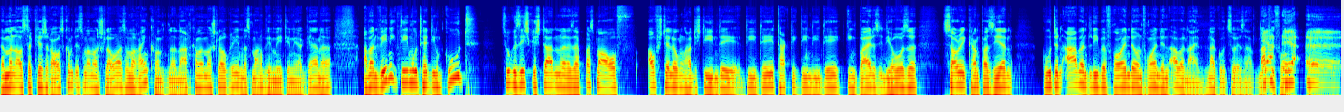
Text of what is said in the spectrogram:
wenn man aus der Kirche rauskommt, ist man immer schlauer, als wenn man reinkommt. Und danach kann man immer schlau reden. Das machen wir Medien ja gerne. Aber ein wenig Demut hätte ihm gut zu Gesicht gestanden, wenn er sagt, pass mal auf, Aufstellung hatte ich die Idee, die Idee, Taktik, die die Idee, ging beides in die Hose. Sorry, kann passieren. Guten Abend, liebe Freunde und Freundinnen. Aber nein, na gut, so ist er. Nach er, wie vor. Er, äh,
